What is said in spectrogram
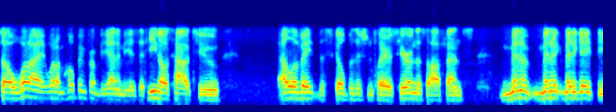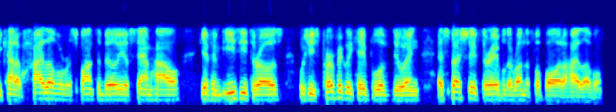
So what I what I'm hoping from Bieniemy is that he knows how to elevate the skill position players here in this offense, min- min- mitigate the kind of high level responsibility of Sam Howell, give him easy throws, which he's perfectly capable of doing, especially if they're able to run the football at a high level.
